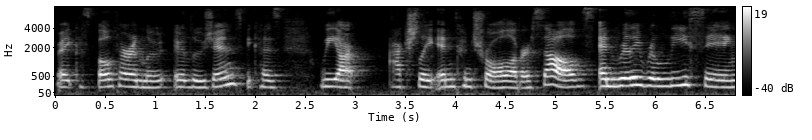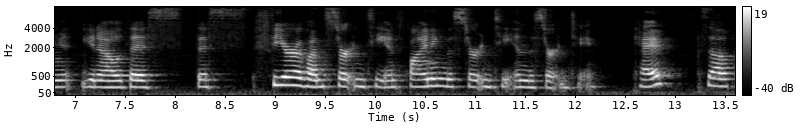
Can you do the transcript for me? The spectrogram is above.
right? Because both are illusions because we are actually in control of ourselves and really releasing, you know, this this fear of uncertainty and finding the certainty in the certainty. Okay? So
